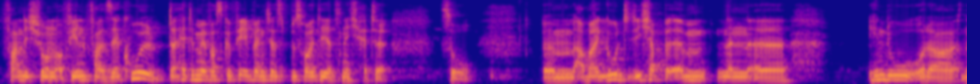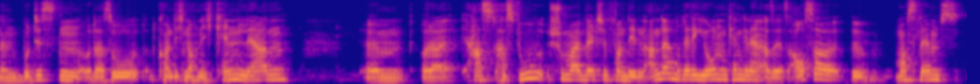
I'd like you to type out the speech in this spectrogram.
fand ich schon auf jeden Fall sehr cool. Da hätte mir was gefehlt, wenn ich das bis heute jetzt nicht hätte. So. Ähm, aber gut, ich habe ähm, einen äh, Hindu oder einen Buddhisten oder so konnte ich noch nicht kennenlernen. Ähm, oder hast, hast du schon mal welche von den anderen Religionen kennengelernt? Also jetzt außer äh, Moslems?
